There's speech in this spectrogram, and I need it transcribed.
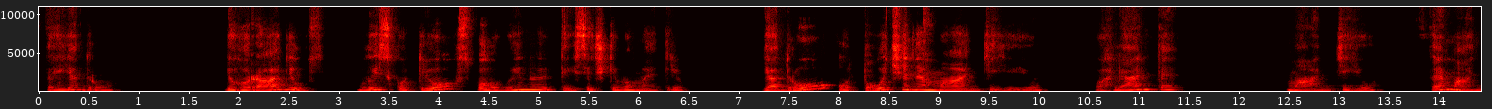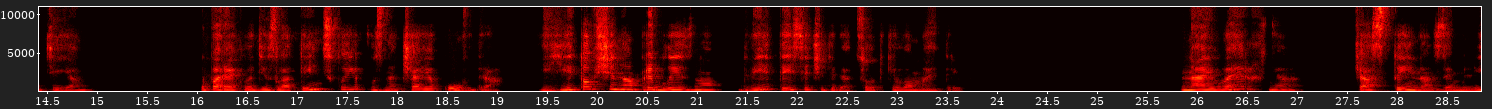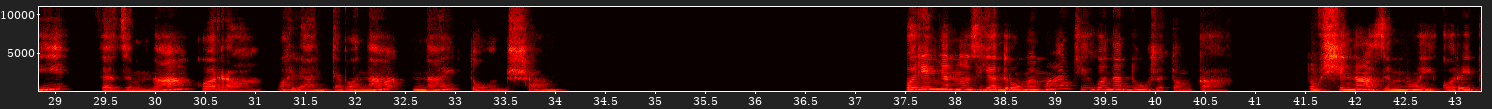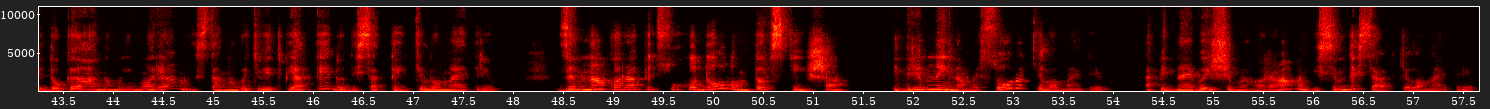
це ядро. Його радіус близько 3,5 тисяч кілометрів. Ядро оточене мантією. Погляньте мантію. Це мантія. У перекладі з латинської означає ковдра. Її товщина приблизно 2900 кілометрів. Найверхня частина землі це земна кора. Погляньте, вона найтонша. Порівняно з ядром і мантією вона дуже тонка. Товщина земної кори під океанами і морями становить від 5 до 10 кілометрів. Земна кора під суходолом товстіша, під рівнинами 40 кілометрів, а під найвищими горами 80 кілометрів.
